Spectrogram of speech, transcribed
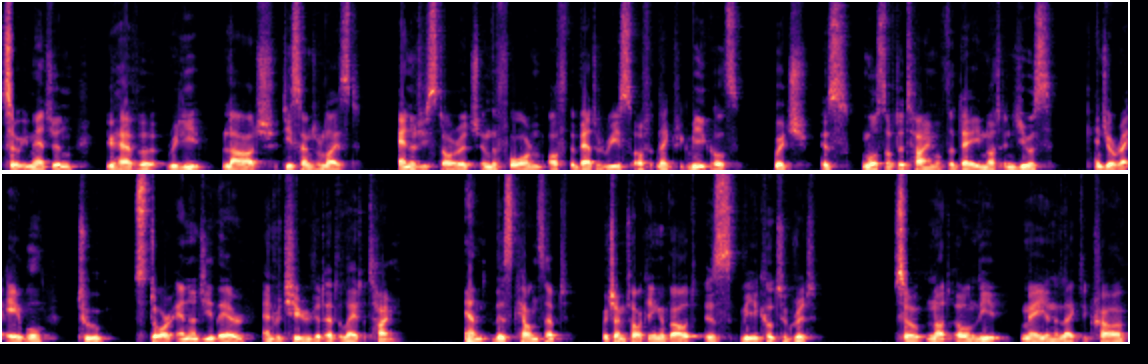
So imagine you have a really large decentralized energy storage in the form of the batteries of electric vehicles, which is most of the time of the day not in use, and you're able to store energy there and retrieve it at a later time. And this concept, which I'm talking about, is vehicle to grid. So not only may an electric car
